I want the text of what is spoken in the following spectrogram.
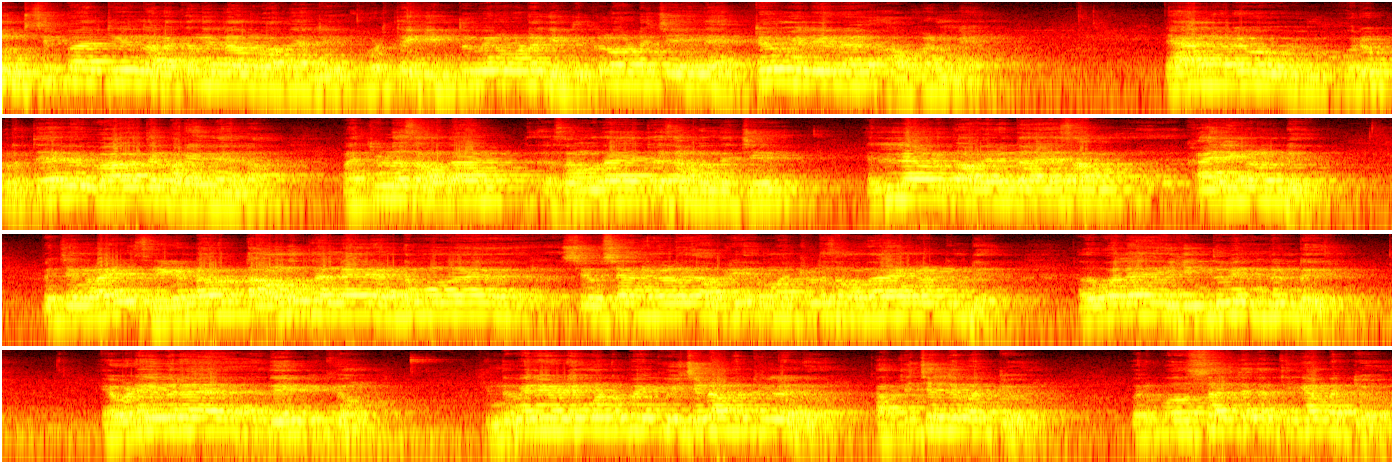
മുനിസിപ്പാലിറ്റിയിൽ നടക്കുന്നില്ല എന്ന് പറഞ്ഞാൽ ഇവിടുത്തെ ഹിന്ദുവിനോട് ഹിന്ദുക്കളോട് ചെയ്യുന്ന ഏറ്റവും വലിയൊരു അവഗണനയാണ്. ഞാൻ ഒരു ഒരു പ്രത്യേക വിഭാഗത്തെ പറയുന്നതല്ല. മറ്റുള്ള സമുദായ സമുദായത്തെ സംബന്ധിച്ച് എല്ലാവർക്കും അവരുടേതായ കാര്യങ്ങളുണ്ട്. ഇപ്പൊ ചെങ്ങളായി ശ്രീകണ്ഠാപുരം ടൗണിൽ തന്നെ രണ്ട് മൂന്ന് ശിവശാനങ്ങൾ അവർ മറ്റുള്ള സമുദായങ്ങളുണ്ട്. അതുപോലെ ഹിന്ദുവിനുണ്ട് എവിടെ ഇവരെ ദഹിപ്പിക്കും പിന്നെ എവിടെയും കൊണ്ടുപോയി കുഴിച്ചിടാൻ പറ്റില്ലല്ലോ. കത്തിച്ചല്ലേ പറ്റൂ. ഒരു പൊതുസ്ഥലത്ത് കത്തിക്കാൻ പറ്റുമോ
